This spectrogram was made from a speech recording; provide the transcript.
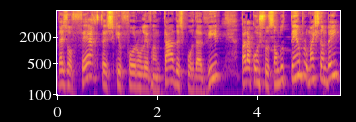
das ofertas que foram levantadas por Davi para a construção do templo, mas também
